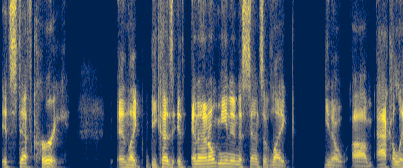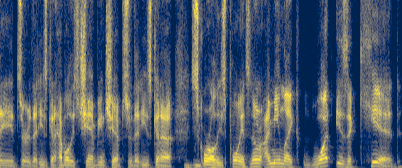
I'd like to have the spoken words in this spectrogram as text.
it's Steph Curry. And like, because it, and I don't mean in a sense of like, you know, um, accolades or that he's going to have all these championships or that he's going to Mhm. score all these points. No, no, I mean like, what is a kid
